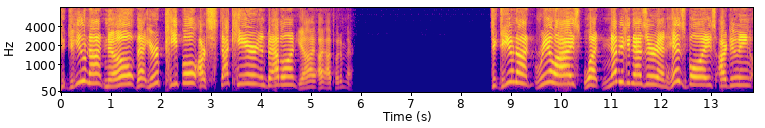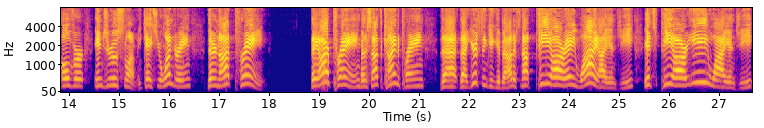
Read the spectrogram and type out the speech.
Do, do you not know that your people are stuck here in Babylon? Yeah, I, I put them there. Do, do you not realize what Nebuchadnezzar and his boys are doing over in Jerusalem? In case you're wondering, they're not praying. They are praying, but it's not the kind of praying that, that you're thinking about. It's not P R A Y I N G, it's P R E Y N G.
